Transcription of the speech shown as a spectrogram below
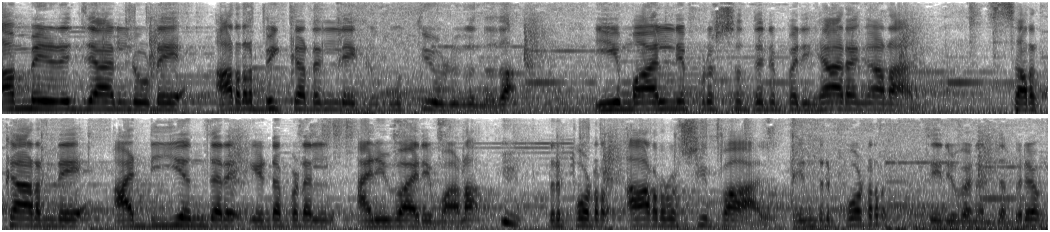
ആമേഴഞ്ചാലിലൂടെ അറബിക്കടലിലേക്ക് കുത്തിയൊഴുകുന്നത്. ഈ മാലിന്യ പ്രശ്നത്തിന് പരിഹാരം കാണാൻ സർക്കാരിന്റെ അടിയന്തര ഇടപെടൽ അനിവാര്യമാണ്. Reporter R Roshipal in reporter Thiruvananthapuram.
